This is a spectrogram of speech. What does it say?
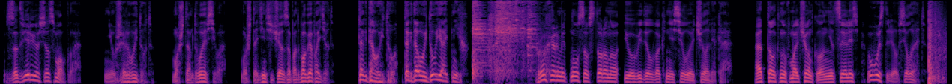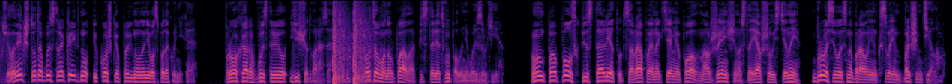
За дверью все смолкло. Неужели уйдут? Может, там двое всего? Может, один сейчас за подмогой пойдет? Тогда уйду. Тогда уйду я от них. Прохор метнулся в сторону и увидел в окне силуэт человека. Оттолкнув мальчонку, он, не целясь, выстрелил в силуэт. Человек что-то быстро крикнул, и кошка прыгнула на него с подоконника. Прохор выстрелил еще два раза. Потом он упал, а пистолет выпал у него из руки. Он пополз к пистолету, царапая ногтями пол, но женщина, стоявшая у стены, бросилась на Браунинг своим большим телом.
